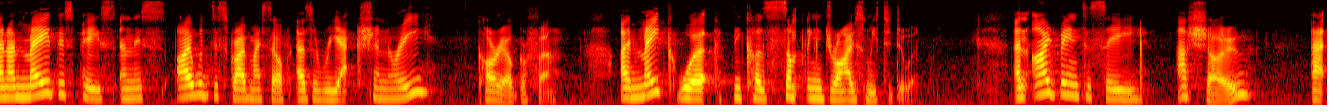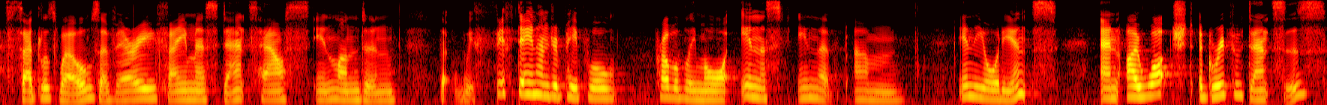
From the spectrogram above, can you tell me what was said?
And I made this piece, and this I would describe myself as a reactionary choreographer. I make work because something drives me to do it. And I'd been to see a show at Sadler's Wells, a very famous dance house in London, that with 1,500 people, probably more, in the, in the, um, in the audience. And I watched a group of dancers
